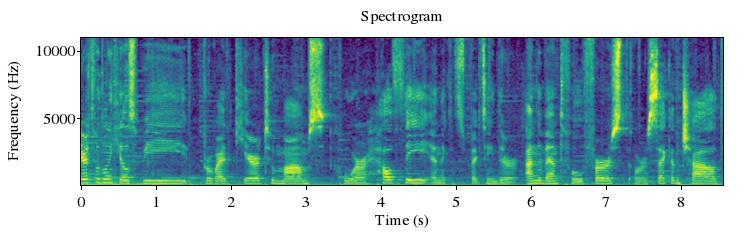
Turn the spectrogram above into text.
Here at Woodland Hills, we provide care to moms who are healthy and expecting their uneventful first or second child,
